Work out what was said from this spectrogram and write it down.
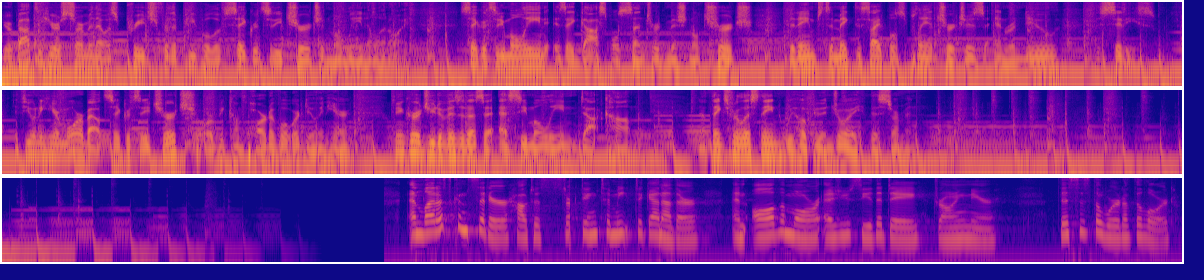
You're about to hear a sermon that was preached for the people of Sacred City Church in Moline, Illinois. Sacred City Moline is a gospel centered missional church that aims to make disciples, plant churches, and renew the cities. If you want to hear more about Sacred City Church or become part of what we're doing here, we encourage you to visit us at scmoline.com. Now, thanks for listening. We hope you enjoy this sermon. And let us consider how to starting to meet together, and all the more as you see the day drawing near. This is the word of the Lord.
